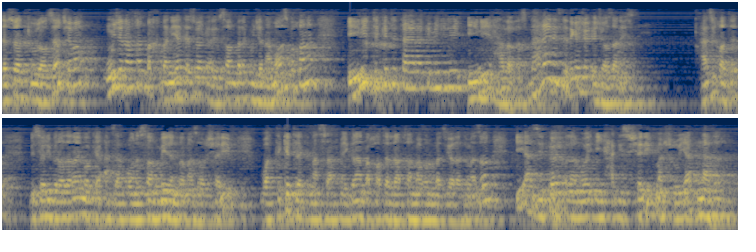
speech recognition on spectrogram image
در صورت که او آزاد شود اونجا رفتن به نیت از اگر انسان بره اونجا نماز بخونه. اینی تکت تایره که می‌گیری اینی حلال است به غیر از دیگه جا اجازه نیست. از این خاطر بسیاری برادرای ما که از افغانستان میرن به مزار شریف و تکت را که مصرف می‌کنن به خاطر رفتن مقام به زیارت مزار این از دیدگاه علمای این حدیث شریف مشروعیت نداره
